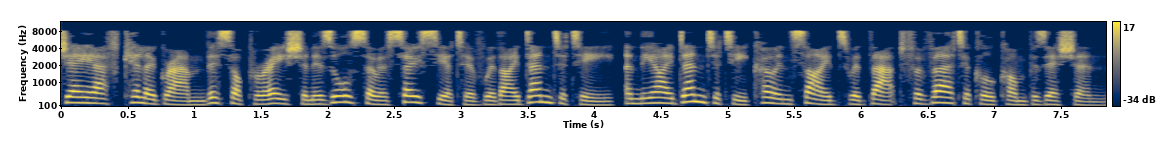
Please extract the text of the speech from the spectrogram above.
jf kilogram. This operation is also associative with identity, and the identity coincides with that for vertical composition.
